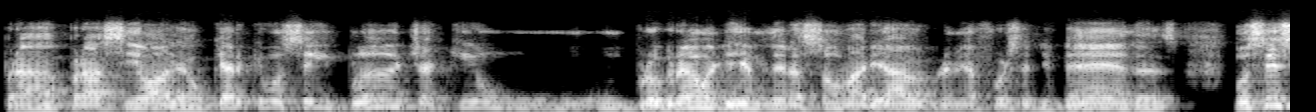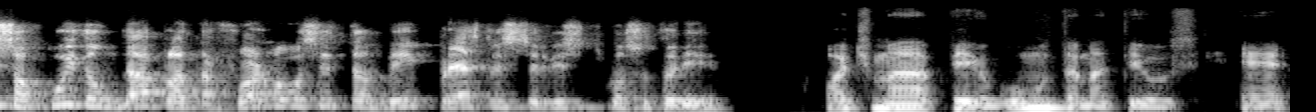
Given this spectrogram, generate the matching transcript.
para assim, olha, eu quero que você implante aqui um, um programa de remuneração variável para minha força de vendas. Vocês só cuidam da plataforma ou você também presta esse serviço de consultoria? Ótima pergunta, Matheus. É,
